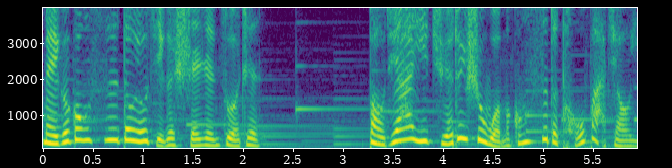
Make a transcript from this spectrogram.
每个公司都有几个神人坐镇，保洁阿姨绝对是我们公司的头把交椅。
